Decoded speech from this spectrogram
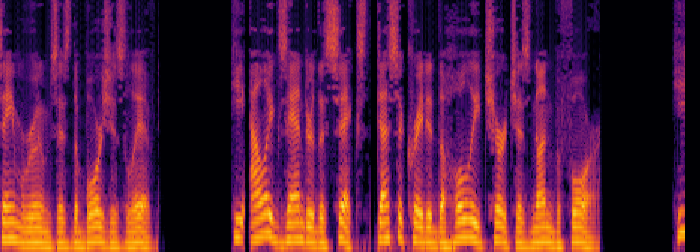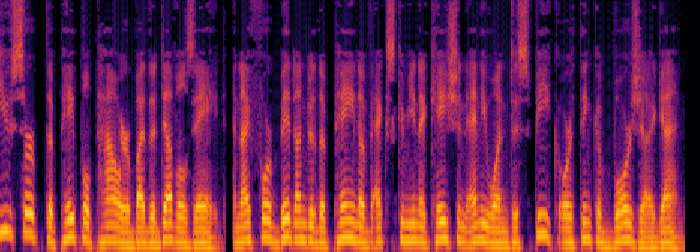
same rooms as the Borgias lived. He Alexander VI desecrated the Holy Church as none before. He usurped the papal power by the devil's aid, and I forbid under the pain of excommunication anyone to speak or think of Borgia again.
